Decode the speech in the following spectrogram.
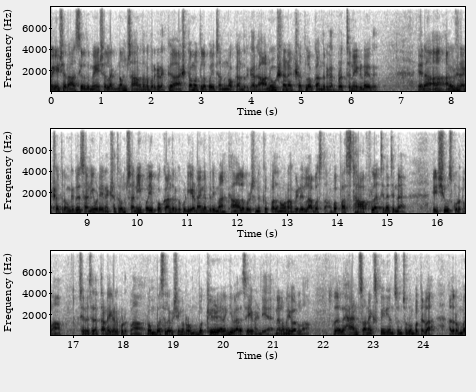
மேஷ ராசி அல்லது மேஷ லக்னம் சார்ந்த நபர்களுக்கு அஷ்டமத்தில் போய் சந்திரன் உட்காந்துருக்காரு அனுஷ நட்சத்திரத்தில் உட்காந்துருக்காரு பிரச்சனையே கிடையாது. ஏன்னா அனுஷ நட்சத்திரம்ங்கிறது சனியுடைய நட்சத்திரம். சனி போய் இப்போ உட்காந்துருக்கக்கூடிய இடம் எங்கே தெரியுமா? காலபுருஷனுக்கு பதினோராம் வீடு லாபஸ்தான் அப்போ ஃபஸ்ட் ஹாஃபில் சின்ன சின்ன இஷ்யூஸ் கொடுக்கலாம். சின்ன சின்ன தடைகள் கொடுக்கலாம். ரொம்ப சில விஷயங்கள் ரொம்ப கீழே இறங்கி வேலை செய்ய வேண்டிய நிலைமை வரலாம். அதாவது ஹேண்ட்ஸ் ஆன் எக்ஸ்பீரியன்ஸ்னு சொல்லும் பார்த்தீங்களா அது ரொம்ப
